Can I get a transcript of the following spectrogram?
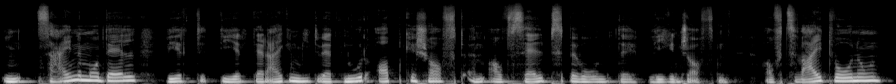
In seinem Modell wird die, der Eigenmietwert nur abgeschafft ähm, auf selbstbewohnte Liegenschaften. Auf Zweitwohnungen,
